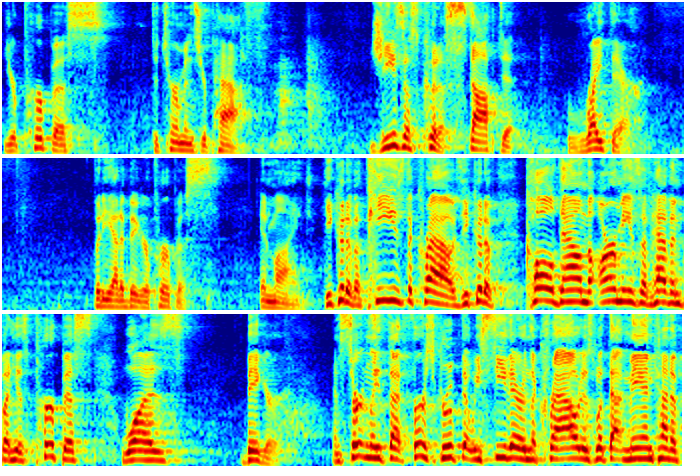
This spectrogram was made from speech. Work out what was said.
Your purpose determines your path. Jesus could have stopped it right there, but he had a bigger purpose in mind. He could have appeased the crowds, he could have called down the armies of heaven, but his purpose was bigger. And certainly, that first group that we see there in the crowd is what that man kind of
